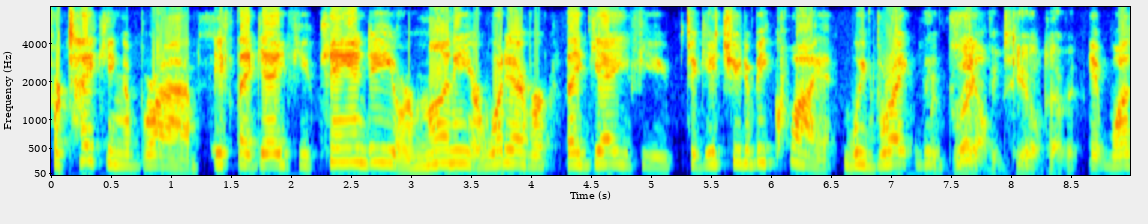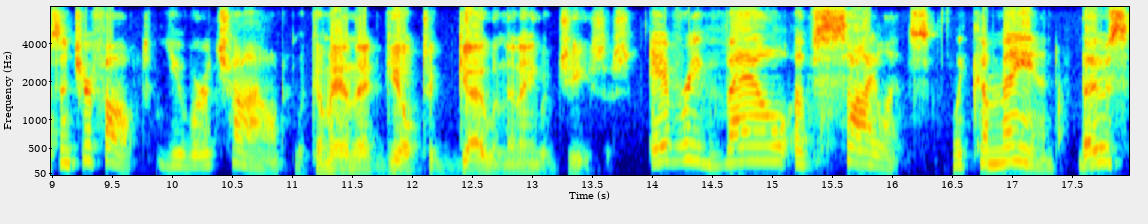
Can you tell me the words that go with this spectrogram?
for taking a bribe. If they gave you candy or money or whatever they gave you to get you to be quiet, we break the we break guilt. the guilt of it. It wasn't your fault. You were a child. We command that guilt to go in the name of Jesus. Every vow of silence, we command those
